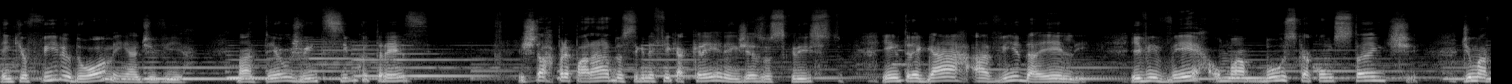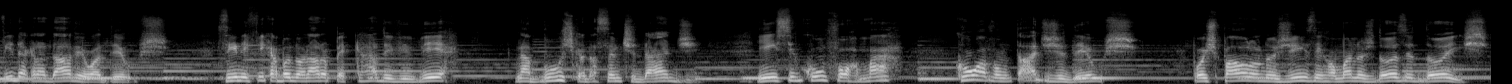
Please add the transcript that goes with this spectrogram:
em que o Filho do Homem há de vir. Mateus 25, 13. Estar preparado significa crer em Jesus Cristo e entregar a vida a Ele e viver uma busca constante de uma vida agradável a Deus. Significa abandonar o pecado e viver na busca da santidade e em se conformar com a vontade de Deus. Pois Paulo nos diz em Romanos 12, 2:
